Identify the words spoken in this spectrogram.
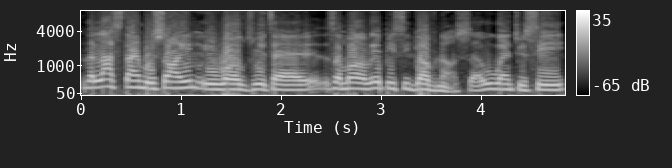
The last time we saw him, he was with uh, some of APC governors uh, who went to see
